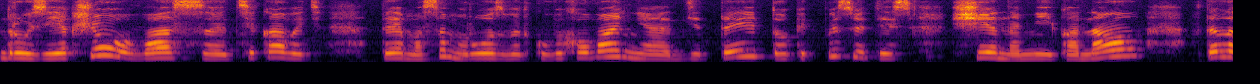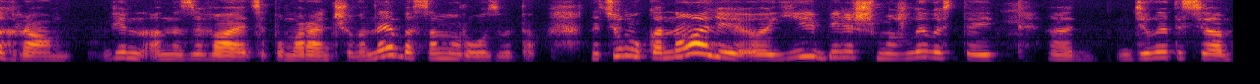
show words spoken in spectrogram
Друзі, якщо вас е, цікавить тема саморозвитку, виховання дітей, то підписуйтесь ще на мій канал в Телеграм. Він називається Помаранчеве небо саморозвиток. На цьому каналі е, є більш можливостей е, ділитися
